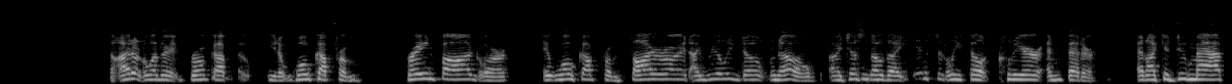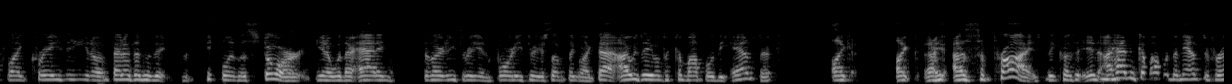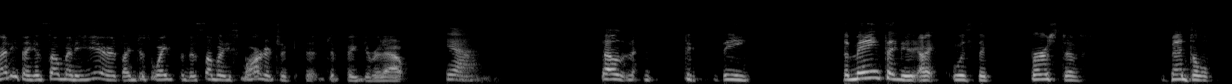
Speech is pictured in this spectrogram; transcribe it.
I don't know whether it broke up, you know, woke up from brain fog or it woke up from thyroid. I really don't know. I just know that I instantly felt clear and better. And I could do math like crazy, you know, better than the, the people in the store, you know, when they're adding 33 and 43 or something like that. I was able to come up with the answer. Like, like I, I was surprised because it, I mm. hadn't come up with an answer for anything in so many years. I just wait for the, somebody smarter to, to figure it out. Yeah. So the, the, the main thing I, was the burst of mental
